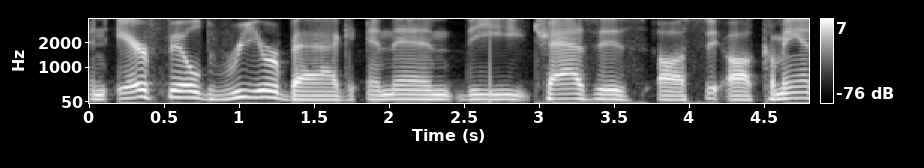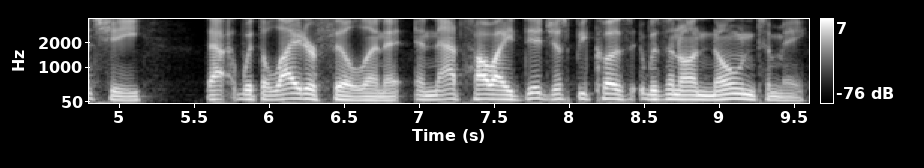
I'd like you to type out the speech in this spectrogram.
an air filled rear bag and then the Chaz's uh, uh, Comanche that with the lighter fill in it, and that's how I did just because it was an unknown to me.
